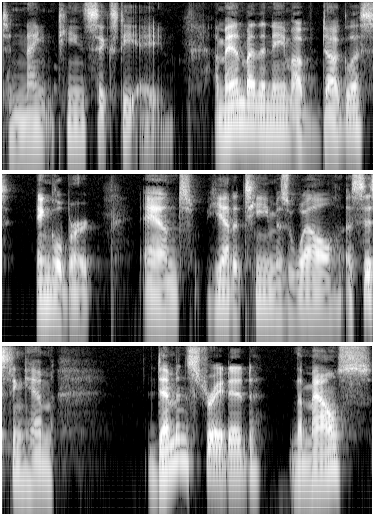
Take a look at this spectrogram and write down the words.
to 1968. A man by the name of Douglas Engelbart, and he had a team as well assisting him, demonstrated the mouse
